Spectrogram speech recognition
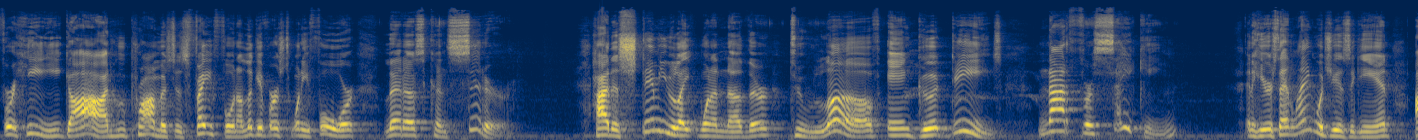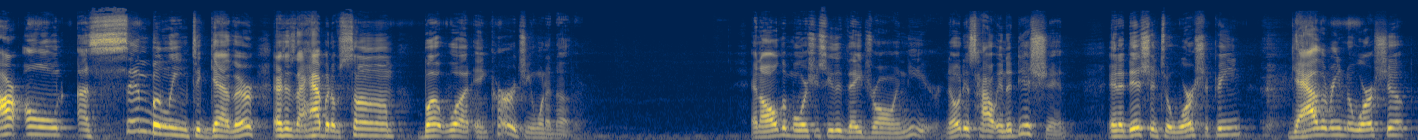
for he, God, who promised, is faithful. Now look at verse 24. Let us consider how to stimulate one another to love and good deeds, not forsaking. And here's that language is again our own assembling together, as is the habit of some, but what? Encouraging one another. And all the more as you see the day drawing near. Notice how, in addition, in addition to worshiping, gathering to worship,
